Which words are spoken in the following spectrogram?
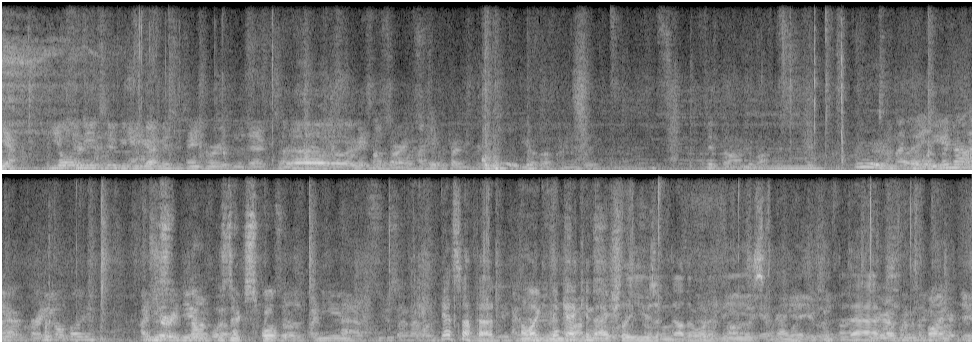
Yeah, you only need two because you got Mr. Sanctuaries in the deck, so. Oh, I'm sorry. I hate to try to be crazy. You have a cranial Fifth on the box. Do you not have cranial play? I sure do. This next week. Also, I need, you just sign that one? Yeah, it's not bad. I like I think I can actually use another one of these, and I need to keep that, Put it in the binder. You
